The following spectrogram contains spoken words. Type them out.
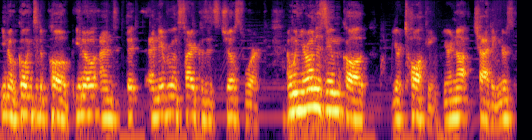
you know going to the pub, you know, and the, and everyone's tired because it's just work. And when you're on a Zoom call, you're talking, you're not chatting. There's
